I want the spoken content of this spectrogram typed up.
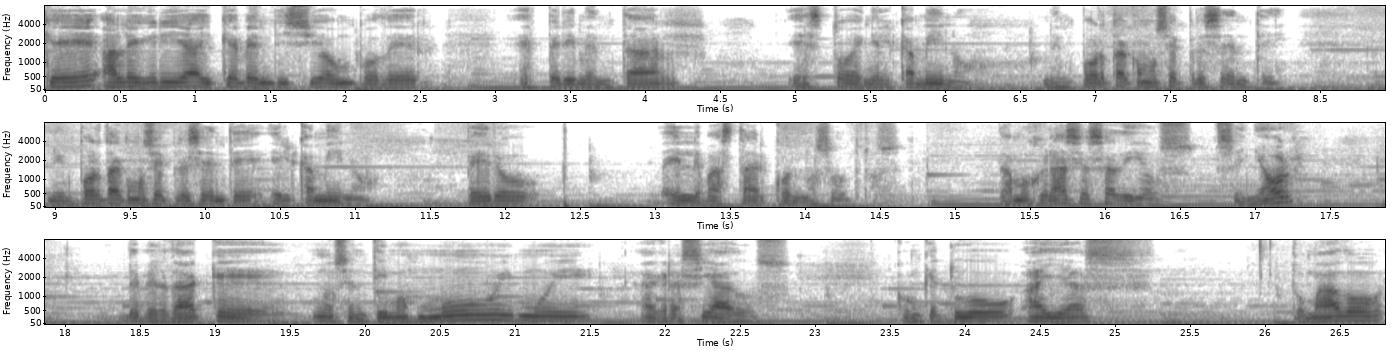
Qué alegría y qué bendición poder experimentar esto en el camino. No importa cómo se presente, no importa cómo se presente el camino, pero Él va a estar con nosotros. Damos gracias a Dios. Señor, de verdad que nos sentimos muy, muy agraciados con que tú hayas tomado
